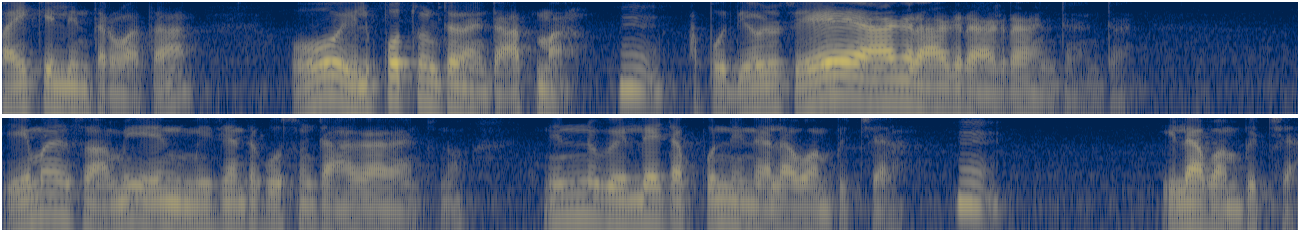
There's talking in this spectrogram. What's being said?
పైకి వెళ్ళిన తర్వాత ఓ వెళ్ళిపోతుంటుందంట ఆత్మ. హ్మ్. అప్పుడు దేవుడు వచ్చి ఏ ఆగరా ఆగరా ఆగరా అంట అంట. ఏమైంది స్వామి? ఏం మీ చెంత కూర్చుంటే ఆగా అంటున్నావు. నిన్ను వెళ్ళేటప్పుడు నేను ఎలా పంపించా? హ్మ్. ఇలా పంపించా.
